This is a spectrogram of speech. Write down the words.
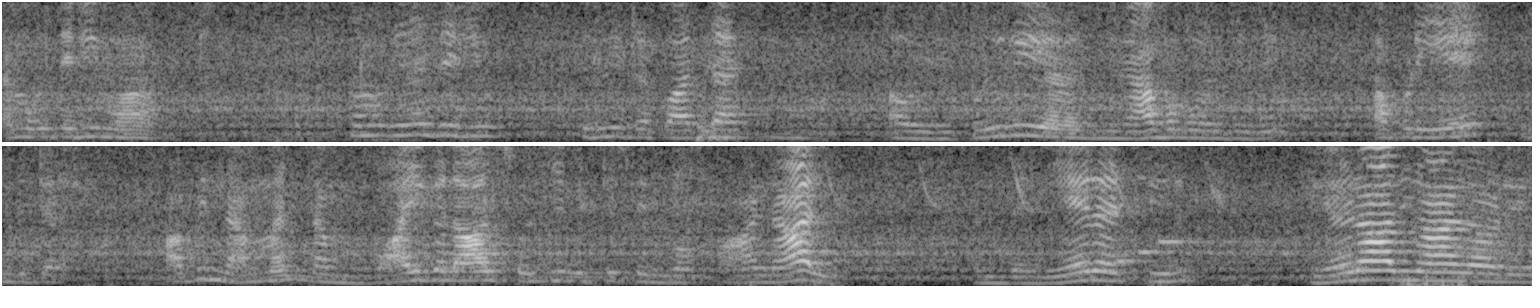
நமக்கு தெரியுமா? நமக்கு என்ன தெரியும்? திருநீற்றை பார்த்தார். அவருடைய கொள்கை எனக்கு ஞாபகம் வந்தது. அப்படியே இருந்துட்டார். அப்படி நம்ம நம் வாய்களால் சொல்லிவிட்டு செல்வோம். ஆனால் அந்த நேரத்தில் ஏனாதிநாதனுடைய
